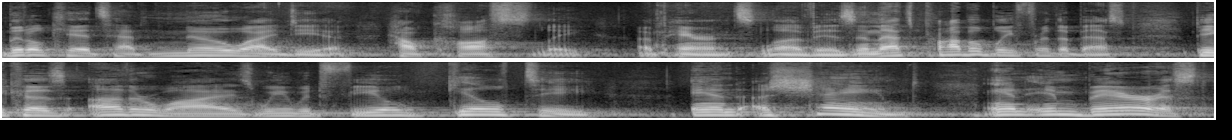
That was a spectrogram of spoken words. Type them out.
little kids have no idea how costly a parent's love is. And that's probably for the best because otherwise we would feel guilty and ashamed and embarrassed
